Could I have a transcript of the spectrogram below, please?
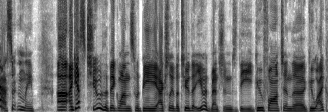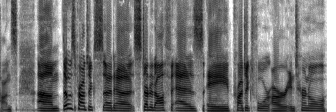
Yeah, certainly. Uh, I guess two of the big ones would be actually the two that you had mentioned, the Goo font and the Goo icons. Um, those projects had uh, started off as a project for our internal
